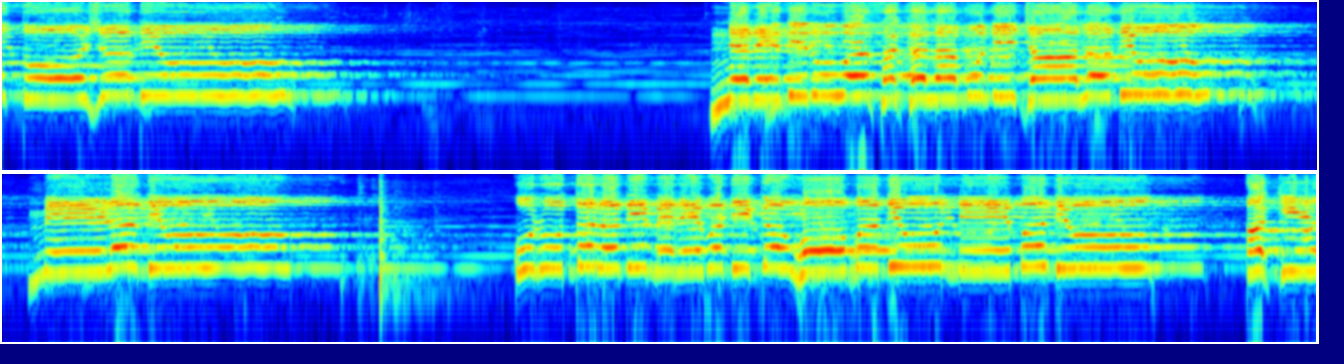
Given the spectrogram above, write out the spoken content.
ಘೋಷದ್ಯೂ ತೋಷದ್ಯೂ ನೆರೆದಿರುವ ಸಕಲ ಮುನಿ ಜಾಲದ್ಯೂ ಮೇಳದ್ಯೂ ಉರುತರದಿ ಮೆರೆವದಿಗ ಹೋಮದ್ಯೂ ನೇಮದ್ಯೂ ಅಖಿಳ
